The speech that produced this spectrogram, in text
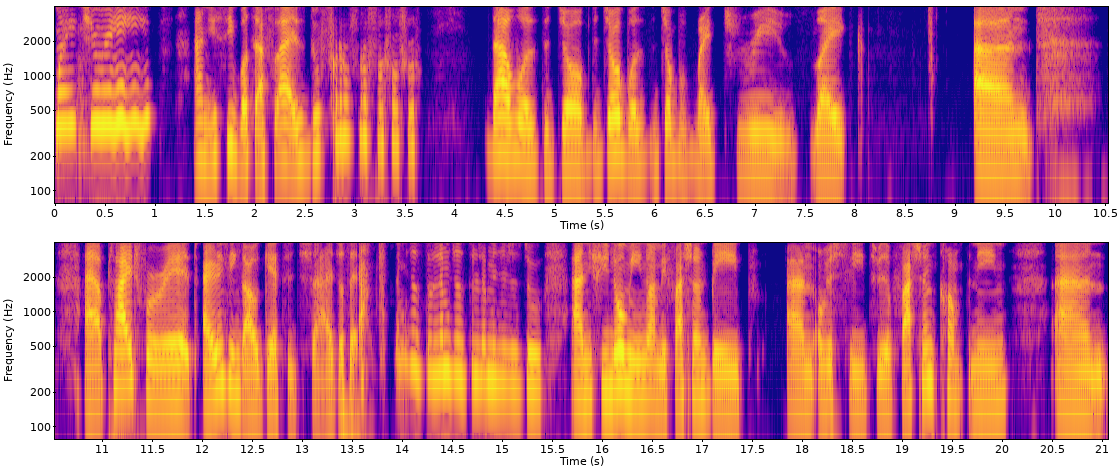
my dreams and you see butterflies do that was the job the job was the job of my dreams like and I applied for it. I didn't think I'll get it. I just said, "Ah, let me just do, let me just do, let me just do. And if you know me, you know I'm a fashion babe. And obviously, it's with a fashion company, and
